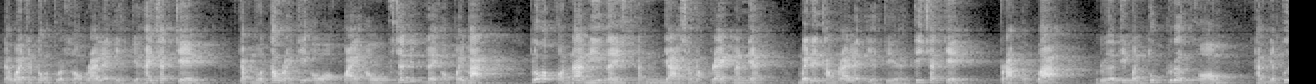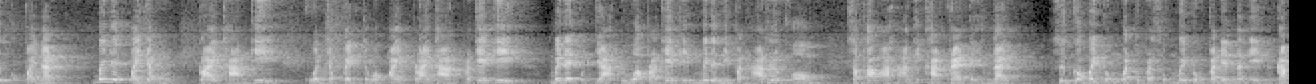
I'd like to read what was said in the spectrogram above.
แต่ว่าจะต้องตรวจสอบรายละเอียดอย่างให้ชัดเจนจำนวนเท่าไหร่ที่เอาออกไปเอาชนิดไหนออกไปบ้าง เพราะว่าก่อนหน้านี้ในสัญญาฉบับแรกนั้นเนี่ยไม่ได้ทำรายละเอียดที่ชัดเจน ปรากฏว่าเรือที่บรรทุกเรื่องของธัญพืชออกไปนั้น ไม่ได้ไปยังปลายทางที่ ควรจะเป็น แต่ว่าไปปลายทางประเทศที่ไม่ได้อดอยากหรือว่าประเทศที่ไม่ได้มีปัญหาเรื่องของสภาพอาหารที่ขาดแคลนแต่อย่างใด ซึ่งก็ไม่ตรงวัตถุประสงค์ไม่ตรงประเด็นนั่นเองนะครับ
